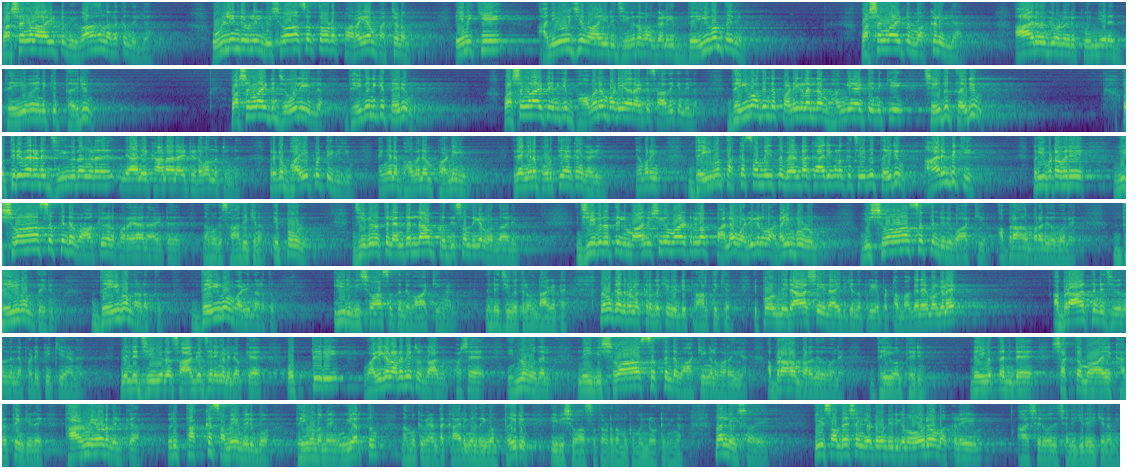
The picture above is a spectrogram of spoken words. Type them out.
വർഷങ്ങളായിട്ട് വിവാഹം നടക്കുന്നില്ല. ഉള്ളിന്റെ ഉള്ളിൽ വിശ്വാസത്തോടെ പറയാൻ പറ്റണം. എനിക്ക് അനുയോജ്യമായൊരു ജീവിത പങ്കാളി ദൈവം തരും. വർഷങ്ങളായിട്ട് മക്കളില്ല. ആരോഗ്യമുള്ള ഒരു കുഞ്ഞിനെ ദൈവം എനിക്ക് തരും. വർഷങ്ങളായിട്ട് ജോലിയില്ല. ദൈവം എനിക്ക് തരും. വർഷങ്ങളായിട്ട് എനിക്ക് ഭവനം പണിയാനായിട്ട് സാധിക്കുന്നില്ല. ദൈവം അതിന്റെ പണികളെല്ലാം ഭംഗിയായിട്ട് എനിക്ക് ചെയ്തു തരും. ഒത്തിരി പേരുടെ ജീവിതങ്ങൾ ഞാൻ കാണാനായിട്ട് ഇടവന്നിട്ടുണ്ട്. അവരൊക്കെ ഭയപ്പെട്ടിരിക്കും. എങ്ങനെ ഭവനം പണിയും? ഇതെങ്ങനെ പൂർത്തിയാക്കാൻ കഴിയും? ഞാൻ പറയും ദൈവം തക്ക സമയത്ത് വേണ്ട കാര്യങ്ങളൊക്കെ ചെയ്ത് തരും. ആരംഭിക്കുക പ്രിയപ്പെട്ടവരെ വിശ്വാസത്തിന്റെ വാക്കുകൾ പറയാനായിട്ട് നമുക്ക് സാധിക്കണം എപ്പോഴും. ജീവിതത്തിൽ എന്തെല്ലാം പ്രതിസന്ധികൾ വന്നാലും ജീവിതത്തിൽ മാനുഷികമായിട്ടുള്ള പല വഴികളും അടയുമ്പോഴും വിശ്വാസത്തിന്റെ ഒരു വാക്യം അബ്രഹാം പറഞ്ഞതുപോലെ ദൈവം തരും ദൈവം നടത്തും ദൈവം വഴി നടത്തും. ഈ ഒരു വിശ്വാസത്തിന്റെ വാക്യങ്ങൾ നിന്റെ ജീവിതത്തിൽ ഉണ്ടാകട്ടെ. നമുക്കതിനുള്ള കൃപയ്ക്ക് വേണ്ടി പ്രാർത്ഥിക്കാം. ഇപ്പോൾ നിരാശയിലായിരിക്കുന്ന പ്രിയപ്പെട്ട മകനെ മകളെ അബ്രാഹത്തിന്റെ ജീവിതം നിന്നെ പഠിപ്പിക്കുകയാണ്. നിന്റെ ജീവിത സാഹചര്യങ്ങളിലൊക്കെ ഒത്തിരി വഴികൾ അടഞ്ഞിട്ടുണ്ടാകും. പക്ഷേ ഇന്നു മുതൽ നീ വിശ്വാസത്തിന്റെ വാക്യങ്ങൾ പറയുക. അബ്രഹാം പറഞ്ഞതുപോലെ ദൈവം തരും. ദൈവത്തിന്റെ ശക്തമായ കരത്തെങ്കിലെ താഴ്മയോടെ നിൽക്കുക. ഒരു തക്ക സമയം വരുമ്പോൾ ദൈവം നമ്മെ ഉയർത്തും. നമുക്ക് വേണ്ട കാര്യങ്ങൾ ദൈവം തരും. ഈ വിശ്വാസത്തോടെ നമുക്ക് മുന്നോട്ട് നീങ്ങാം. നല്ല ഈശോയെ ഈ സന്ദേശം കേട്ടുകൊണ്ടിരിക്കുന്ന ഓരോ മക്കളെയും ആശീർവദിച്ച് അനുഗ്രഹിക്കണമേ.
